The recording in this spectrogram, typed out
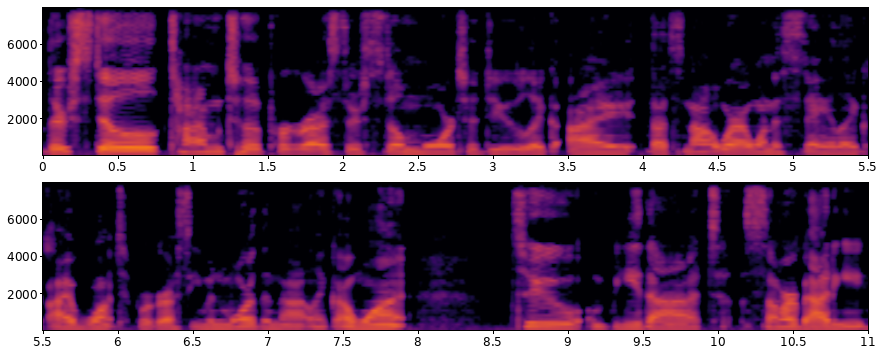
there's still time to progress. There's still more to do. Like I that's not where I want to stay. Like I want to progress even more than that. Like I want to be that summer baddie.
